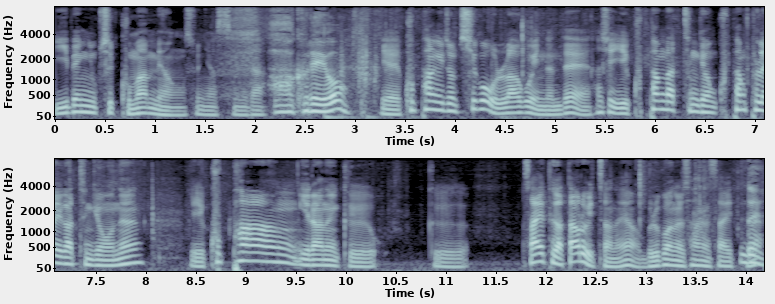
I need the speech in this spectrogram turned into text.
269만 명 순이었습니다. 아, 그래요? 예, 쿠팡이 좀 치고 올라오고 있는데 사실 이 쿠팡 같은 경우, 쿠팡 플레이 같은 경우는 이 쿠팡이라는 그, 그 사이트가 따로 있잖아요. 물건을 사는 사이트. 네.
